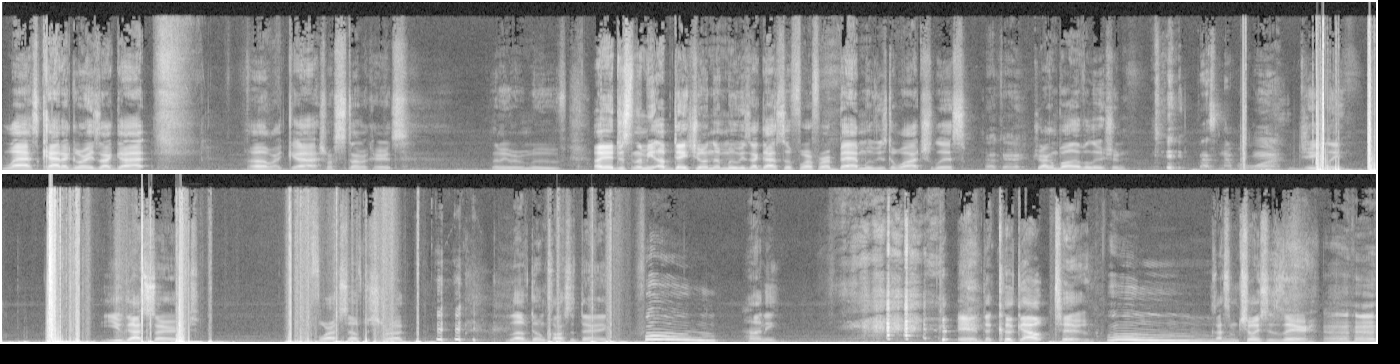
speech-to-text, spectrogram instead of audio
last categories I got. Oh my gosh, my stomach hurts. Let me remove. Oh yeah, just let me update you on the movies I got so far for our bad movies to watch list. Okay. Dragon Ball Evolution, That's number one. Gigli, You Got Served, Before I Self Destruct, Love Don't Cost a Thing, Woo! Honey, and The Cookout 2. Woo! Got some choices there. Uh huh.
